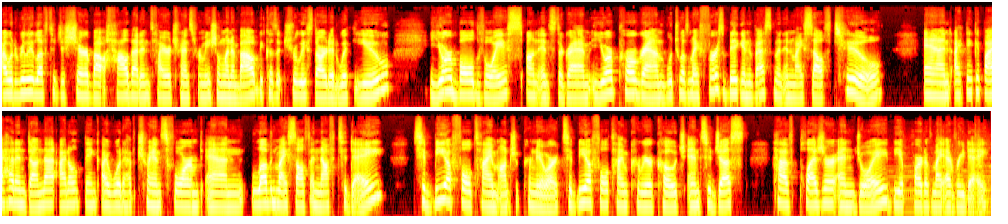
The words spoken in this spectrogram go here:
I would really love to just share about how that entire transformation went about because it truly started with you, your bold voice on Instagram, your program, which was my first big investment in myself, too. And I think if I hadn't done that, I don't think I would have transformed and loved myself enough today to be a full time entrepreneur, to be a full time career coach, and to just have pleasure and joy be a part of my everyday.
